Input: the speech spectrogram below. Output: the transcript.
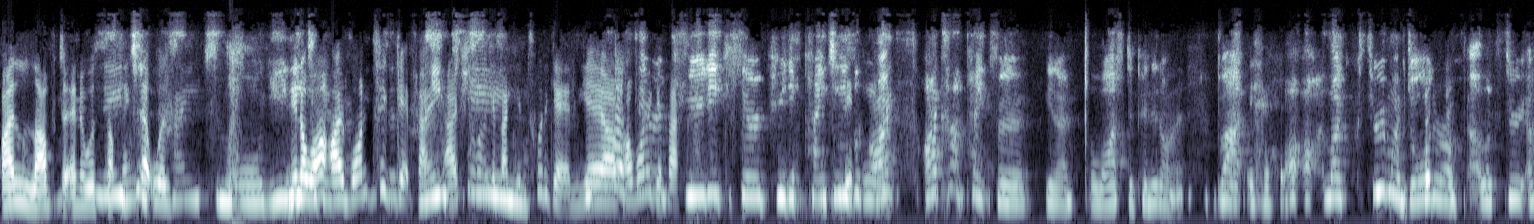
I loved it. And it was You something that was paint more. You, you know what? I want to get back. I actually want to get back painting. into it again. You Yeah, I, I want to get back. Therapeutic, therapeutic painting. It Look, I, is. I can't paint for you know a life dependent on it, but Yeah. I, I, like through my daughter, I- like through uh,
